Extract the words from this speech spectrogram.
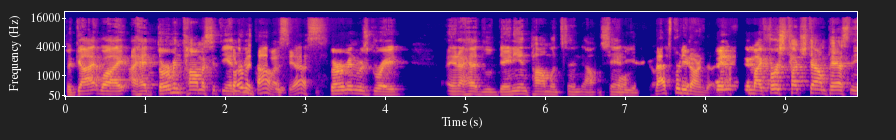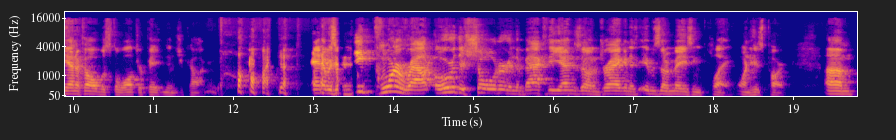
The guy, well, I, I had Thurman Thomas at the end. Thurman Thomas, yes. Thurman was great and I had Danian Tomlinson out in San Diego. That's pretty darn good. And, and, my first touchdown pass in the NFL was to Walter Payton in Chicago. Oh my god! And it was a deep corner route over the shoulder in the back of the end zone, dragging it. It was an amazing play on his part. Um,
